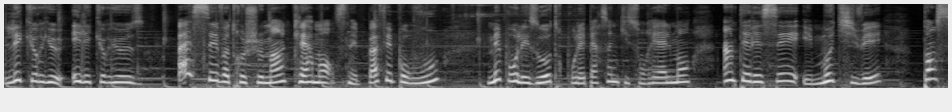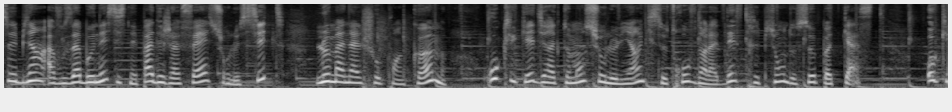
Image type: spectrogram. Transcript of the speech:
les curieux et les curieuses, passez votre chemin, clairement, ce n'est pas fait pour vous. Mais pour les autres, pour les personnes qui sont réellement intéressées et motivées, pensez bien à vous abonner si ce n'est pas déjà fait sur le site lemanalshow.com ou cliquez directement sur le lien qui se trouve dans la description de ce podcast. Ok,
